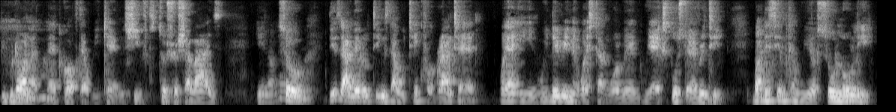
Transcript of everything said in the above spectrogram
People don't want to mm. let go of their weekend shift to socialize. You know, so these are little things that we take for granted, wherein we live in a Western world where we are exposed to everything. But at the same time, we are so lonely.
